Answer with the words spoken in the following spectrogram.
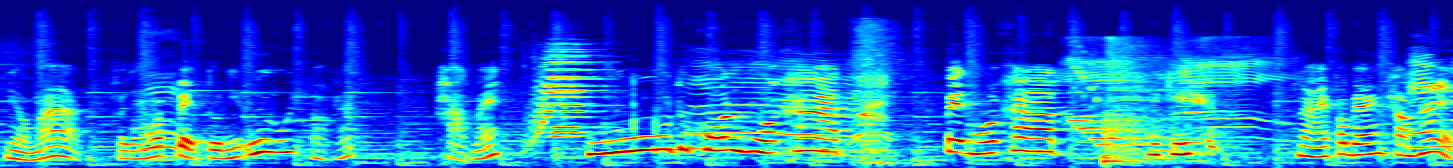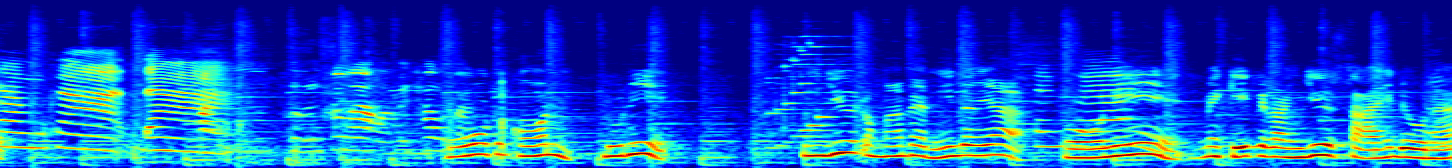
เหนียวมาก แสดงว่าเป็ดตัวนี้ อุ้ยอุ้ยออกแล้วขาดไหมอู้ทุกคนหัวขาด เป็ดหัวขาดเมื่อกี้ไหนพ่อแบงค์ทำให้ โอ้ทุกคนดูนี่ มันยืดออกมาแบบนี้เลยอะโอ้นี่แม่กิฟกำลังยืดทรายให้ดูนะ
